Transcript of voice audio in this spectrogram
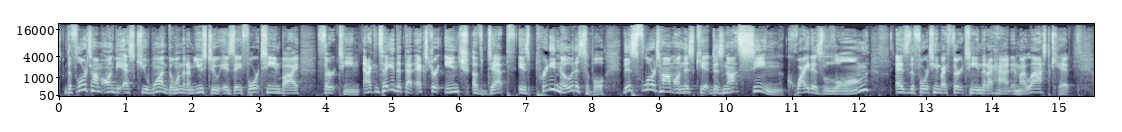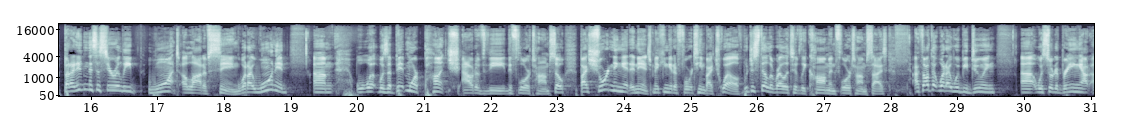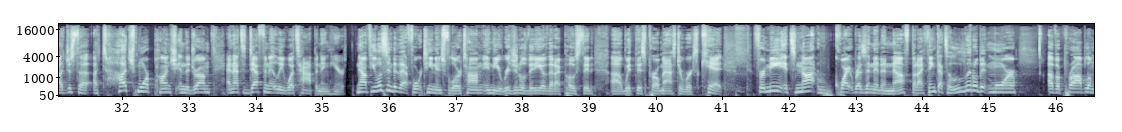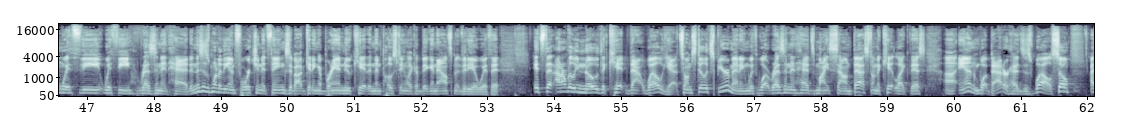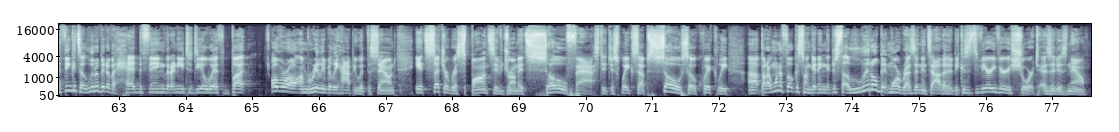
The floor tom on the SQ1, the one that I'm used to, is a 14 by 13. And I can tell you that that extra inch of depth is pretty noticeable. This floor tom on this kit does not sing quite as long as the 14 by 13 that I had in my last kit, but I didn't necessarily want a lot of sing. What I wanted um, was a bit more punch out of the the floor tom. So by shortening it an inch, making it a 14 by 12, which is still a relatively common floor tom size, I thought that what I would be doing uh, was sort of bringing out a, just a, a, touch more punch in the drum, and that's definitely what's happening here. Now, if you listen to that 14 inch floor tom in the original video that I posted uh, with this Pearl Masterworks kit, for me, it's not quite resonant enough, but I think that's a little bit more of a problem with the with the resonant head. And this is one of the unfortunate things about getting a brand new kit and then posting like a big announcement video with it. It's that I don't really know the kit that well yet. So I'm still experimenting with what resonant heads might sound best on a kit like this uh, and what batter heads as well. So I think it's a little bit of a head thing that I need to deal with, but overall, I'm really, really happy with the sound. It's such a responsive drum. It's so fast. It just wakes up so, so quickly. Uh, but I want to focus on getting just a little bit more resonance out of it because it's very, very short as it is now.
